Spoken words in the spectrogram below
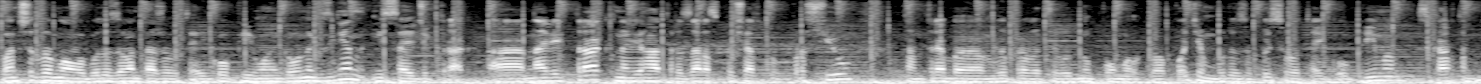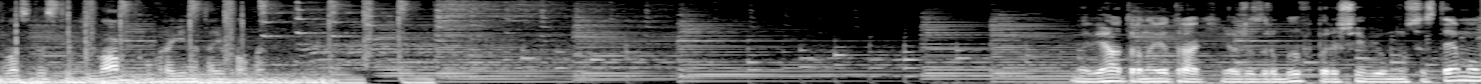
Планшет Lenovo буде завантажувати GoPrimo, і GoNextGen і Cydic Track. А Track навігатор зараз спочатку прошью, там треба виправити одну помилку, а потім буду записувати GoPrimo з картами 2022 України та Європи. Навігатор на Ятрак я вже зробив, перешив йому систему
